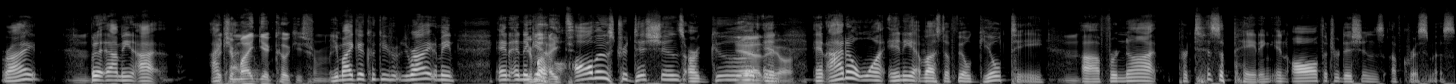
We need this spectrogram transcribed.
right? But I mean, I. But you might get cookies from me. you might get cookies, right? I mean, and, and again, all those traditions are good. Yeah, they and, are. And I don't want any of us to feel guilty Mm. uh, for not participating in all the traditions of Christmas.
